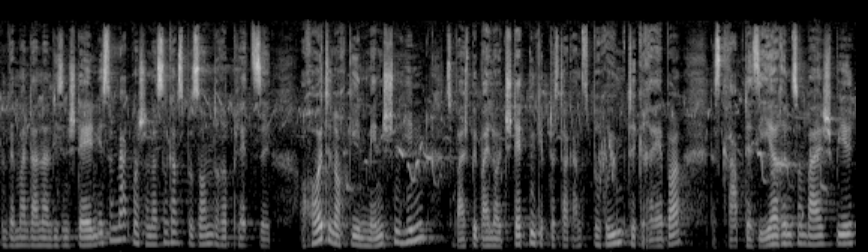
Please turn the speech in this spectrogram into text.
Und wenn man dann an diesen Stellen ist, dann merkt man schon, das sind ganz besondere Plätze. Auch heute noch gehen Menschen hin, zum Beispiel bei Leutstetten gibt es da ganz berühmte Gräber, das Grab der Seherin zum Beispiel.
